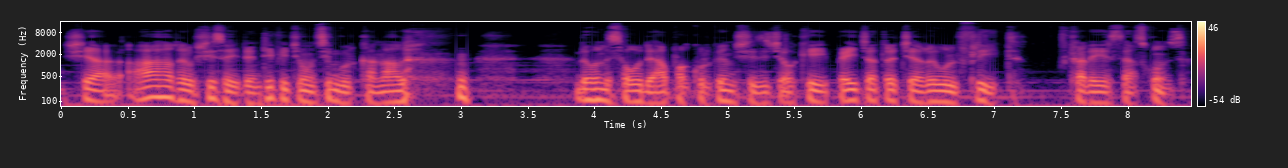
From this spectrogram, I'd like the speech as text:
și a, a reușit să identifice un singur canal de unde se aude apa curgând și zice, ok, pe aici trece râul Fleet, care este ascuns.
